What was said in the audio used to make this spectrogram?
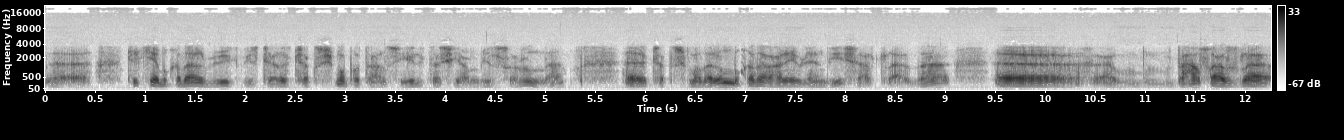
E, Türkiye bu kadar büyük bir çatışma potansiyeli taşıyan bir sorunla e, çatışmaların bu kadar alevlendiği şartlarda e, daha fazla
